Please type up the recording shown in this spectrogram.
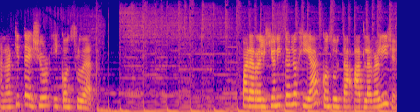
and Architecture y Construdata. Para religión y teología, consulta Atlas Religion.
